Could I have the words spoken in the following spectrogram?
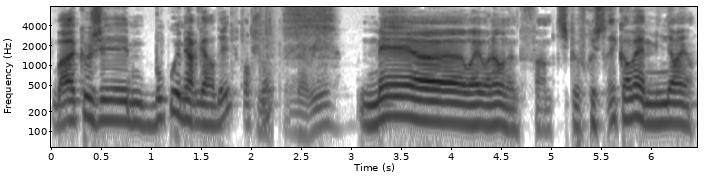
bah que j'ai beaucoup aimé regarder franchement. Bah oui. Mais euh, ouais, voilà, on a un petit peu frustré quand même, mine de rien.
